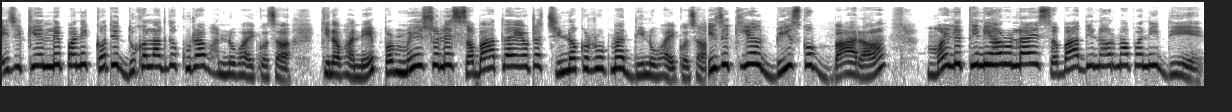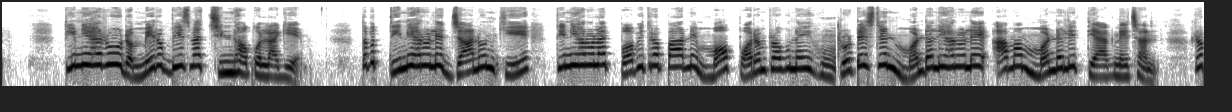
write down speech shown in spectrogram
एजिकियलले पनि कति दुःख लाग्दो कुरा भन्नु भएको छ किनभने परमेश्वरले सबातलाई एउटा चिन्हको रूपमा दिनु भएको छ। एजिकियल बिसको बाह्र मैले तिनीहरूलाई सबात दिनहरूमा पनि दिए। तिनीहरू र मेरो बीचमा चिन्हको लागि। तब तिनीहरूले जानुन् कि तिनीहरूलाई पवित्र पार्ने म परमप्रभु नै हुँ। प्रोटेस्टेन्ट मण्डलीहरूले आमा मण्डली त्याग्नेछन् र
